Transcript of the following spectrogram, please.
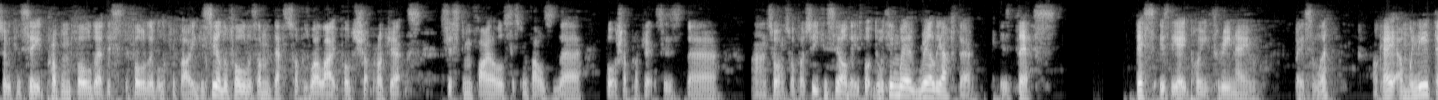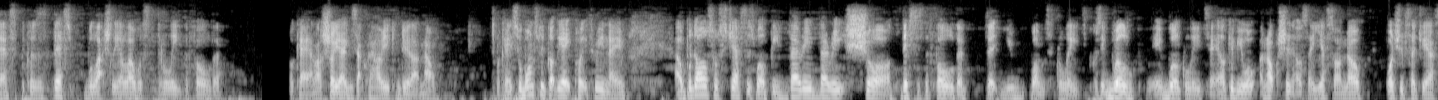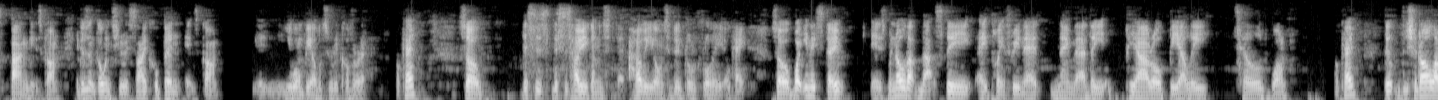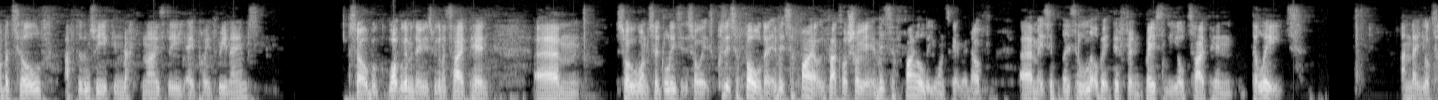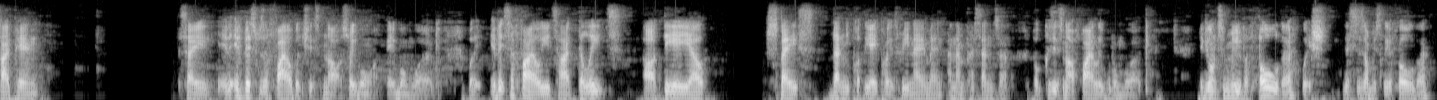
So we can see problem folder. This is the folder that we're looking for. You can see other folders on the desktop as well, like Photoshop projects, system files. System files is there. Photoshop projects is there, and so on and so forth. So you can see all these. But the thing we're really after is this. This is the 8.3 name, basically. Okay, and we need this because this will actually allow us to delete the folder. Okay, and I'll show you exactly how you can do that now. Okay, so once we've got the 8.3 name, I would also suggest as well be very, very sure this is the folder that you want to delete because it will it will delete it. It'll give you an option. It'll say yes or no. Once you've said yes, bang, it's gone. It doesn't go into your recycle bin. It's gone. You won't be able to recover it. Okay. So this is this is how you're going to how are you going to do the delete. Okay. So what you need to do is we know that that's the 8.3 na name there, the PROBLE tilde one. Okay. They, they should all have a tilde after them so you can recognize the 8.3 names. So what we're going to do is we're going to type in, um, so we want to delete it, so it's, because it's a folder, if it's a file, in fact I'll show you, if it's a file that you want to get rid of, um, it's, a, it's a little bit different. Basically you'll type in delete, and then you'll type in, say, if this was a file, which it's not, so it won't, it won't work, but if it's a file, you type delete, or del, space, then you put the 8.3 name in and then press enter. But because it's not a file, it wouldn't work. If you want to move a folder, which this is obviously a folder,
